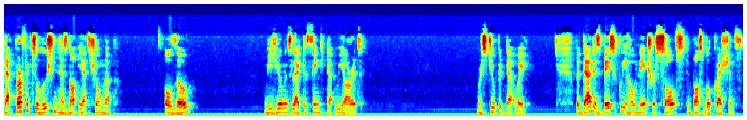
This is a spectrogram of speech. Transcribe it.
That perfect solution has not yet shown up, although we humans like to think that we are it. We're stupid that way. But that is basically how nature solves impossible questions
